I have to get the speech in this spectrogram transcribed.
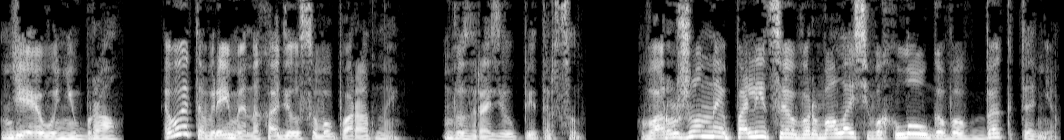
«Я его не брал. В это время находился в аппаратной», — возразил Питерсон. «Вооруженная полиция ворвалась в их логово в Бектоне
